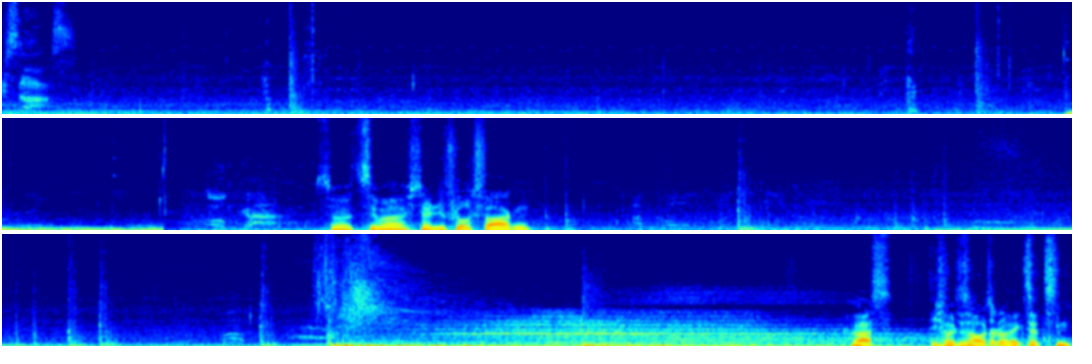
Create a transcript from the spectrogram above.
Jesus! So, jetzt wir schnell den Fluchtwagen. Was? Ich wollte das Auto nur wegsetzen.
